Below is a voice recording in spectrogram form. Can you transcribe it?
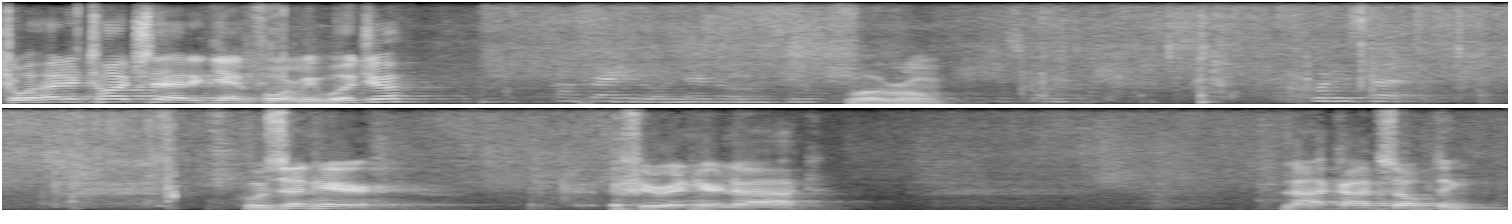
Go ahead and touch that again for me, would you? I'm sorry to go in there by myself. What room? This one. What is that? Who's in here? If you're in here, knock. Knock on something.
